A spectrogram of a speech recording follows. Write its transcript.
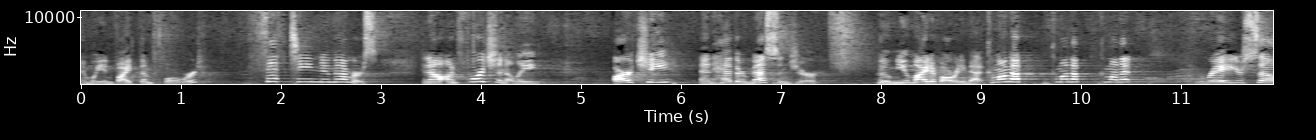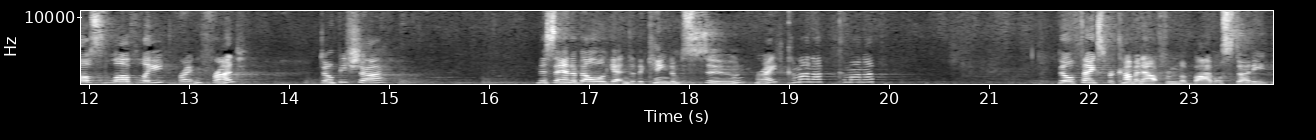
and we invite them forward. 15 new members. Now, unfortunately, Archie and Heather Messenger, whom you might have already met, come on up, come on up, come on up. Array yourselves lovely right in front. Don't be shy. Miss Annabelle will get into the kingdom soon, right? Come on up, come on up. Bill, thanks for coming out from the Bible study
